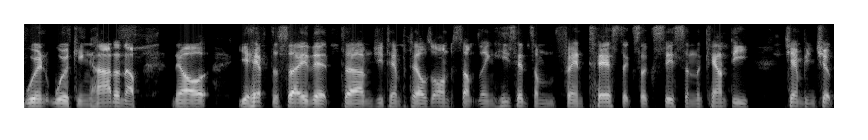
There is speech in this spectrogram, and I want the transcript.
weren't working hard enough. Now, you have to say that um, Jeetan Patel's onto something. He's had some fantastic success in the county championship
